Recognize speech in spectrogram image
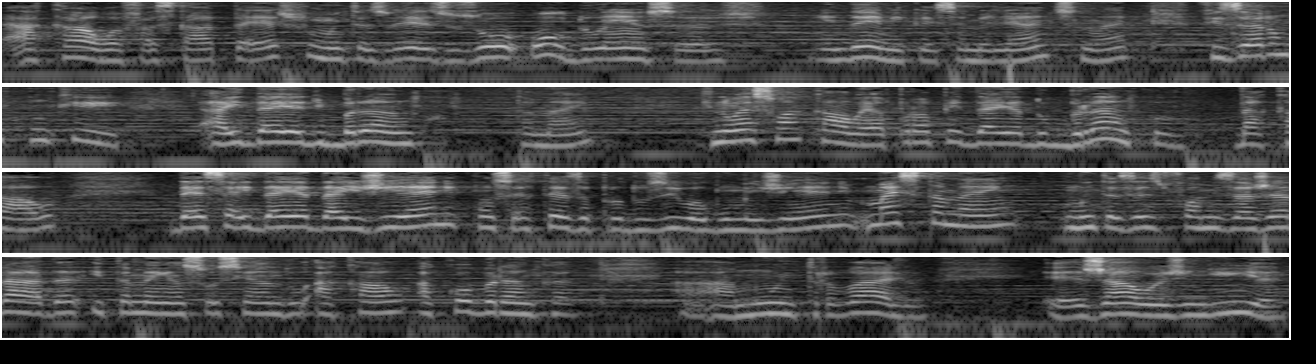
a cal afastar a peste, muitas vezes, ou, ou doenças endêmicas semelhantes, não é? Fizeram com que a ideia de branco também, que não é só a cal, é a própria ideia do branco da cal, dessa ideia da higiene, com certeza produziu alguma higiene, mas também, muitas vezes de forma exagerada, e também associando a cal à cor branca. Há muito trabalho, eh, já hoje em dia,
